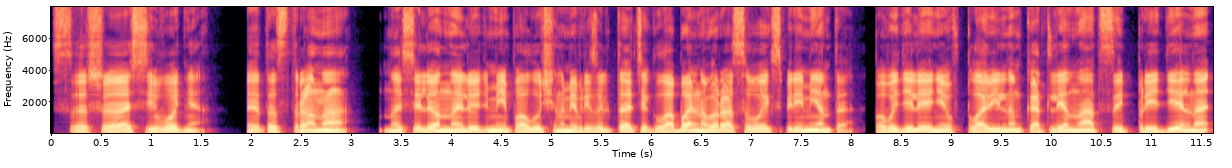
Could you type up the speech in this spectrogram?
США сегодня это страна, населенная людьми, полученными в результате глобального расового эксперимента по выделению в плавильном котле наций предельно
